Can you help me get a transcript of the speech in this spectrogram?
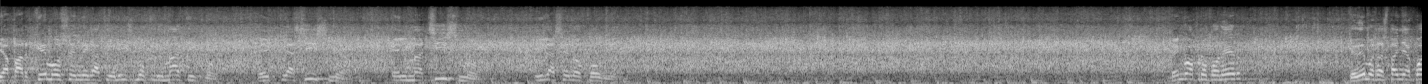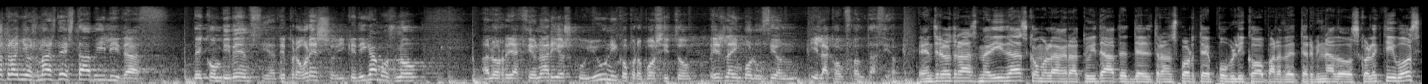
que aparquemos el negacionismo climático, el clasismo, el machismo y la xenofobia. Vengo a proponer que demos a España cuatro años más de estabilidad, de convivencia, de progreso y que digamos no a los reaccionarios cuyo único propósito es la involución y la confrontación. Entre otras medidas, como la gratuidad del transporte público para determinados colectivos,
